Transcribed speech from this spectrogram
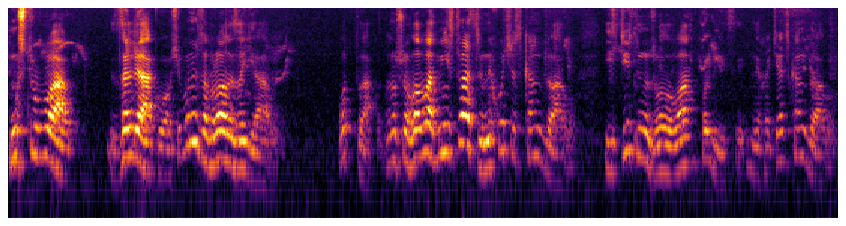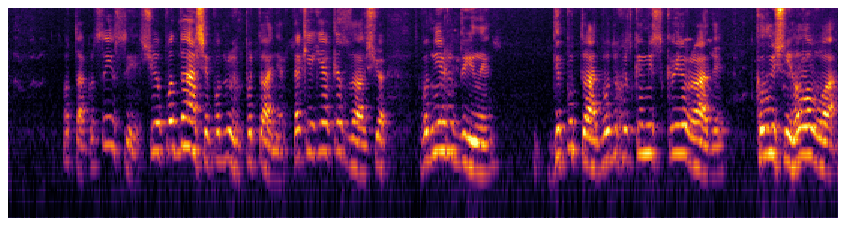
муштрував, залякував, щоб вони забрали заяву. От так. Тому що глава адміністрації не хоче скандалу. І, звісно, голова поліції не хочуть скандалу. От так, оце і все. Що подальше по других питаннях, так як я казав, що в одній людини депутат Бодуховської міської ради, колишній голова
